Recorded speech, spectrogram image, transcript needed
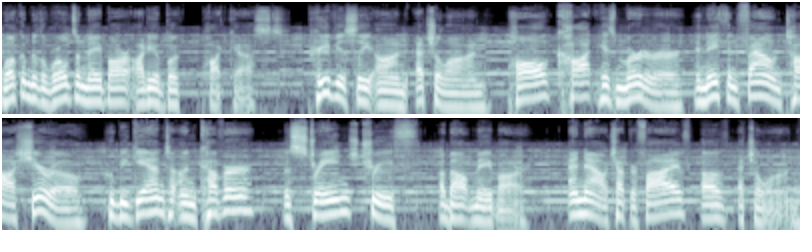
Welcome to the Worlds of Maybar audiobook podcast. Previously on Echelon, Paul caught his murderer, and Nathan found Ta Shiro, who began to uncover the strange truth about Maybar. And now, Chapter 5 of Echelon.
